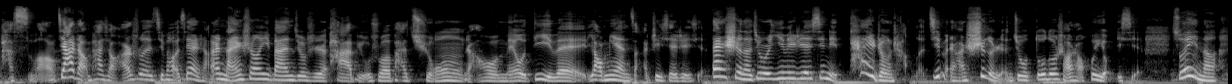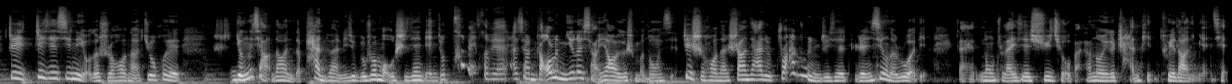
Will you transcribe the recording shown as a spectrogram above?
怕死亡，家长怕小孩输在起跑线上，而男生一般就是怕，比如说怕穷，然后没有地位、要面子啊这些这些。但是呢，就是因为这些心理太正常了，基本上是个人就多多少少会有一些，所以呢，这这些心理有的时候呢就会影响到你的判断力。就比如说某个时间点，你就特别特别像着了迷了，想要一个什么东西，这时候呢，商家就抓住你这些。人性的弱点，哎弄出来一些需求，把它弄一个产品推到你面前，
